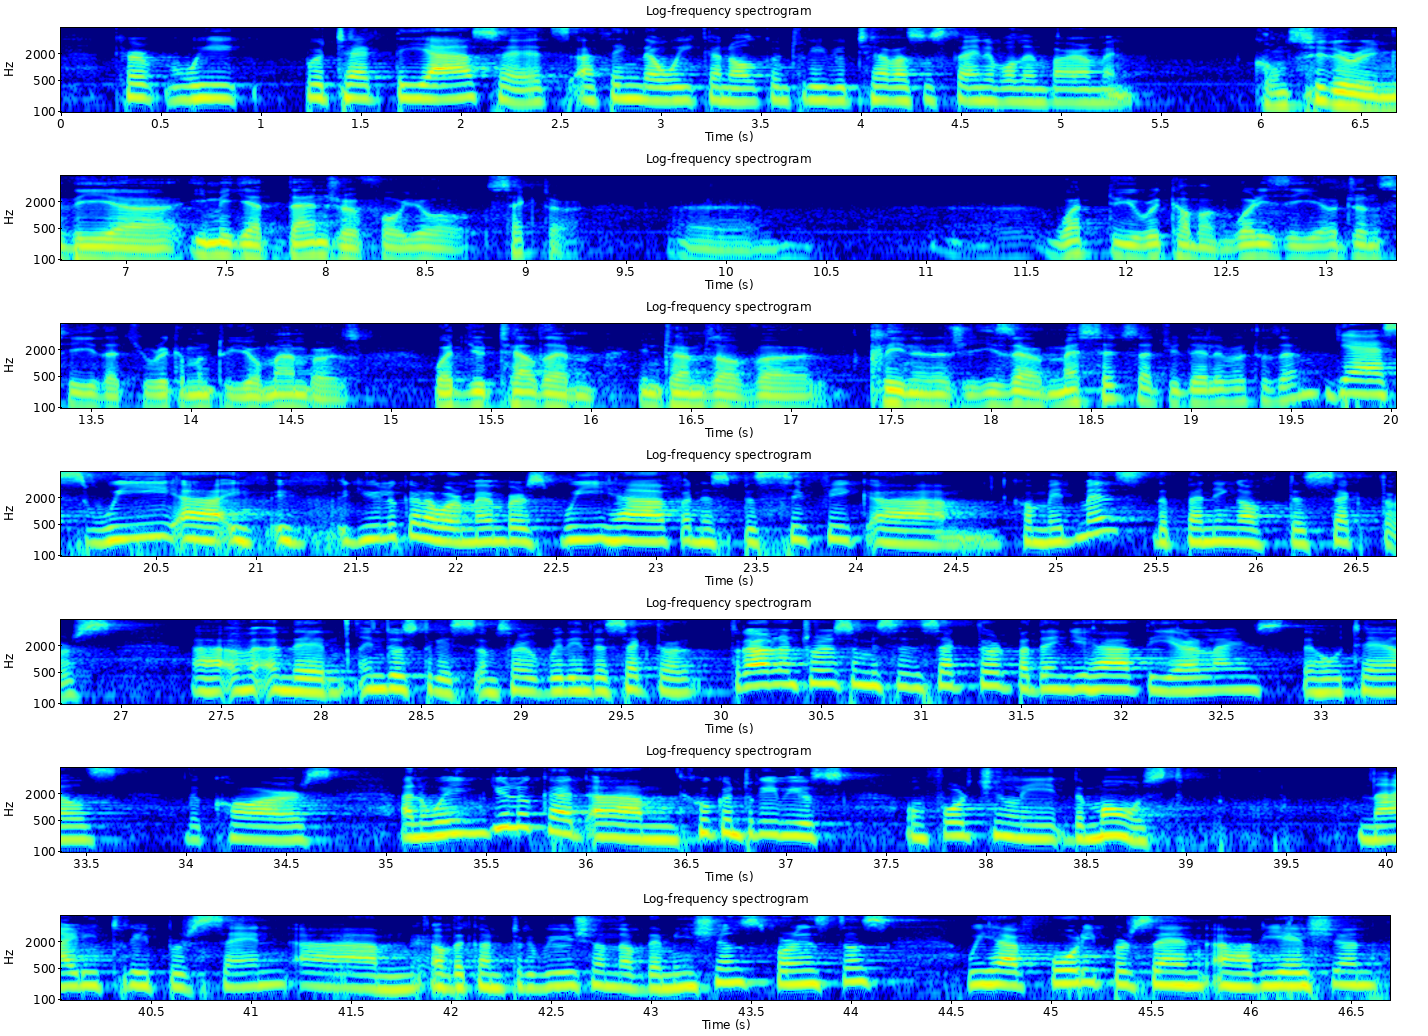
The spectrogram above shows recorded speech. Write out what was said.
we protect the assets, I think that we can all contribute to have a sustainable environment. Considering the uh, immediate danger for your sector, uh, what do you recommend? What is the urgency that you recommend to your members? What you tell them in terms of uh, clean energy? Is there a message that you deliver to them? Yes, we. Uh, if, if you look at our members, we have a specific um, commitments depending of the sectors. Uh, and the industries, I'm sorry, within the sector. Travel and tourism is the sector, but then you have the airlines, the hotels, the cars. And when you look at um, who contributes, unfortunately, the most, 93% um, of the contribution of the emissions, for instance, we have 40% aviation,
